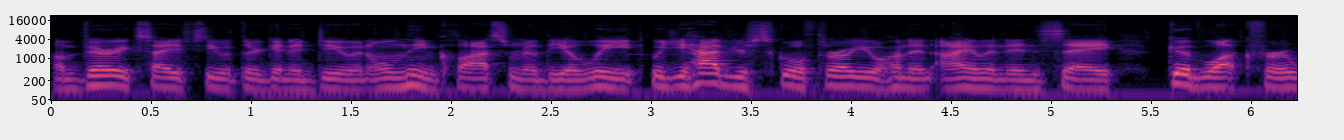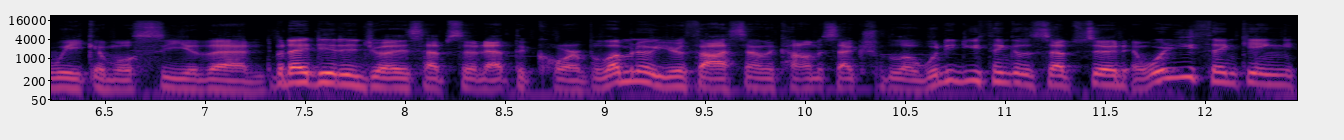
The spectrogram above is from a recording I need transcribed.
I'm very excited to see what they're going to do, and only in Classroom of the Elite would you have your school throw you on an island and say, good luck for a week and we'll see you then. But I did enjoy this episode at the core, but let me know your thoughts down in the comment section below. What did you think of this episode, and what are you thinking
